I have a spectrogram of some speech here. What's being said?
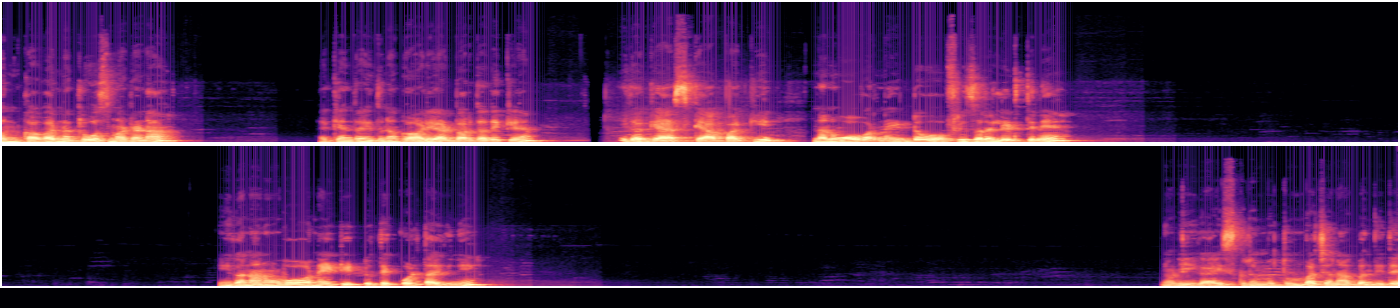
ಒಂದು ಕವರ್ನ ಕ್ಲೋಸ್ ಮಾಡೋಣ. ಯಾಕೆಂದರೆ ಇದನ್ನು ಗಾಳಿ ಆಡಬಾರ್ದು ಅದಕ್ಕೆ. ಈಗ ಗ್ಯಾಸ್ ಕ್ಯಾಪ್ ಹಾಕಿ ನಾನು ಓವರ್ ನೈಟು ಫ್ರೀಝರಲ್ಲಿ ಇಡ್ತೀನಿ. ಈಗ ನಾನು ಓವರ್ ನೈಟ್ ಇಟ್ಟು ತೆಕ್ಕೊಳ್ತಾ ಇದ್ದೀನಿ. ನೋಡಿ, ಈಗ ಐಸ್ ಕ್ರೀಮ್ ತುಂಬ ಚೆನ್ನಾಗಿ ಬಂದಿದೆ,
